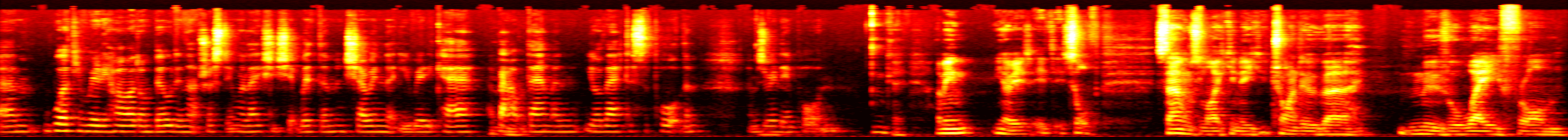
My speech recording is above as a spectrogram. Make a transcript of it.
um, working really hard on building that trusting relationship with them and showing that you really care about them and you're there to support them is really important. Okay. I mean, you know, it, it, it sort of sounds like you know you're trying to uh, move away from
